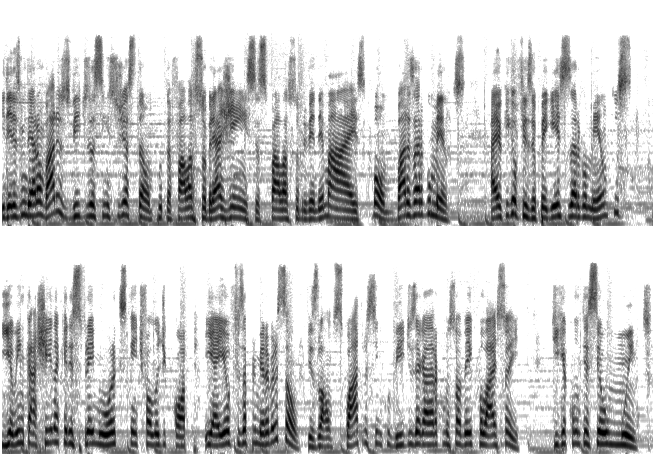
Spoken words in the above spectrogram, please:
E eles me deram vários vídeos assim, sugestão. Puta, fala sobre agências, fala sobre vender mais. Bom, vários argumentos. Aí o que, que eu fiz? Eu peguei esses argumentos e eu encaixei naqueles frameworks que a gente falou de copy. E aí eu fiz a primeira versão. Fiz lá uns 4, 5 vídeos e a galera começou a veicular isso aí. O que, que aconteceu muito?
